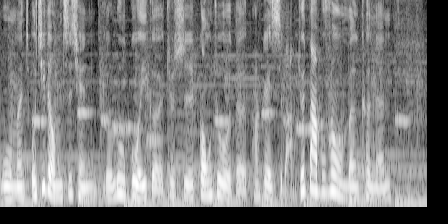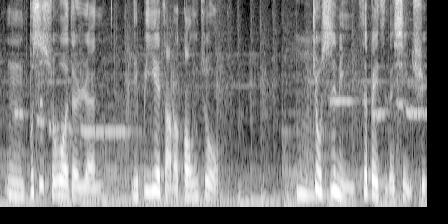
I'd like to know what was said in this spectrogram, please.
我们我记得我们之前有录过一个就是工作的 p a c k a g e 吧，就大部分我们可能嗯不是所有的人，你毕业找的工作。嗯就是你这辈子的兴趣。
